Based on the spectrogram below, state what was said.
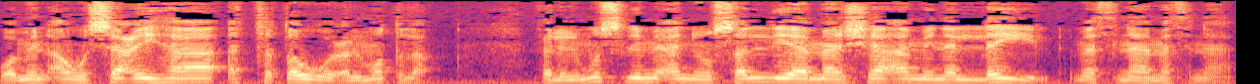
ومن أوسعها التطوع المطلق. فللمسلم أن يصلي ما شاء من الليل مثنى مثنى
